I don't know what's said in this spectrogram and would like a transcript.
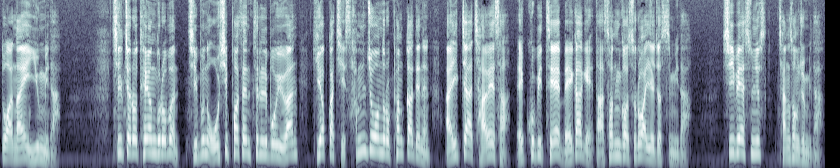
또 하나의 이유입니다. 실제로 태영그룹은 지분 50%를 보유한 기업 가치 3조 원으로 평가되는 알짜 자회사 에코비트의 매각에 나선 것으로 알려졌습니다. CBS 뉴스 장성주입니다.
